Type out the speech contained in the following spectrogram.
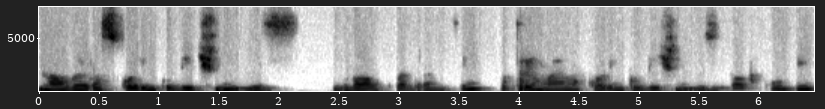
на вираз корінь кубічний із 2 в квадраті, отримаємо корінь кубічний із 2 в кубі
